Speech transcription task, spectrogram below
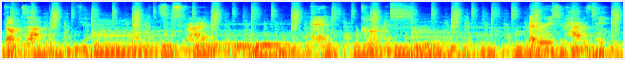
Thumbs up and subscribe and comment. Memories you had with me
